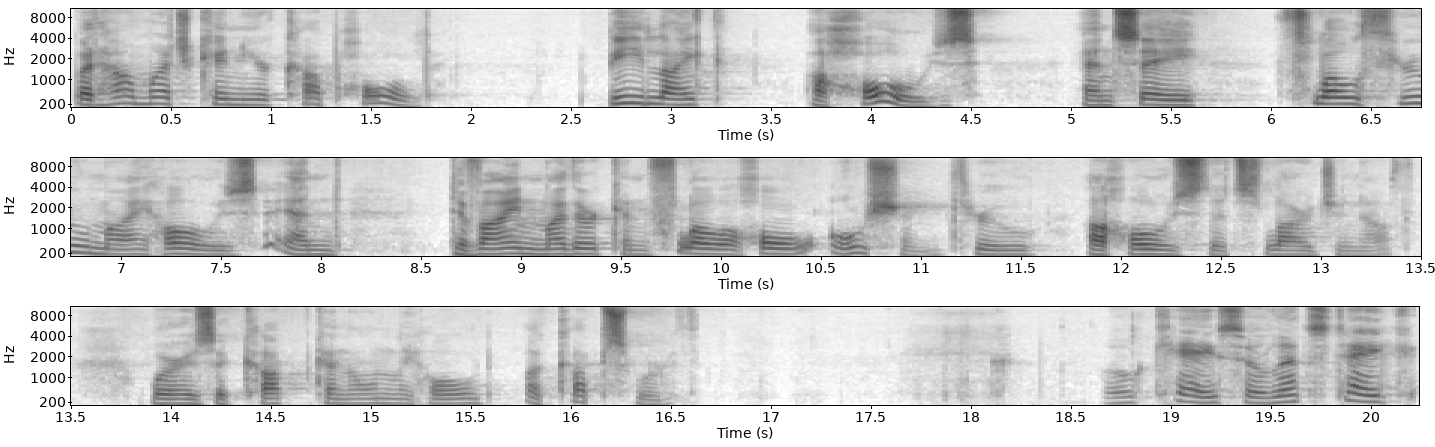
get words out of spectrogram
but how much can your cup hold? Be like a hose and say, Flow through my hose, and Divine Mother can flow a whole ocean through a hose that's large enough, whereas a cup can only hold a cup's worth. Okay, so let's take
